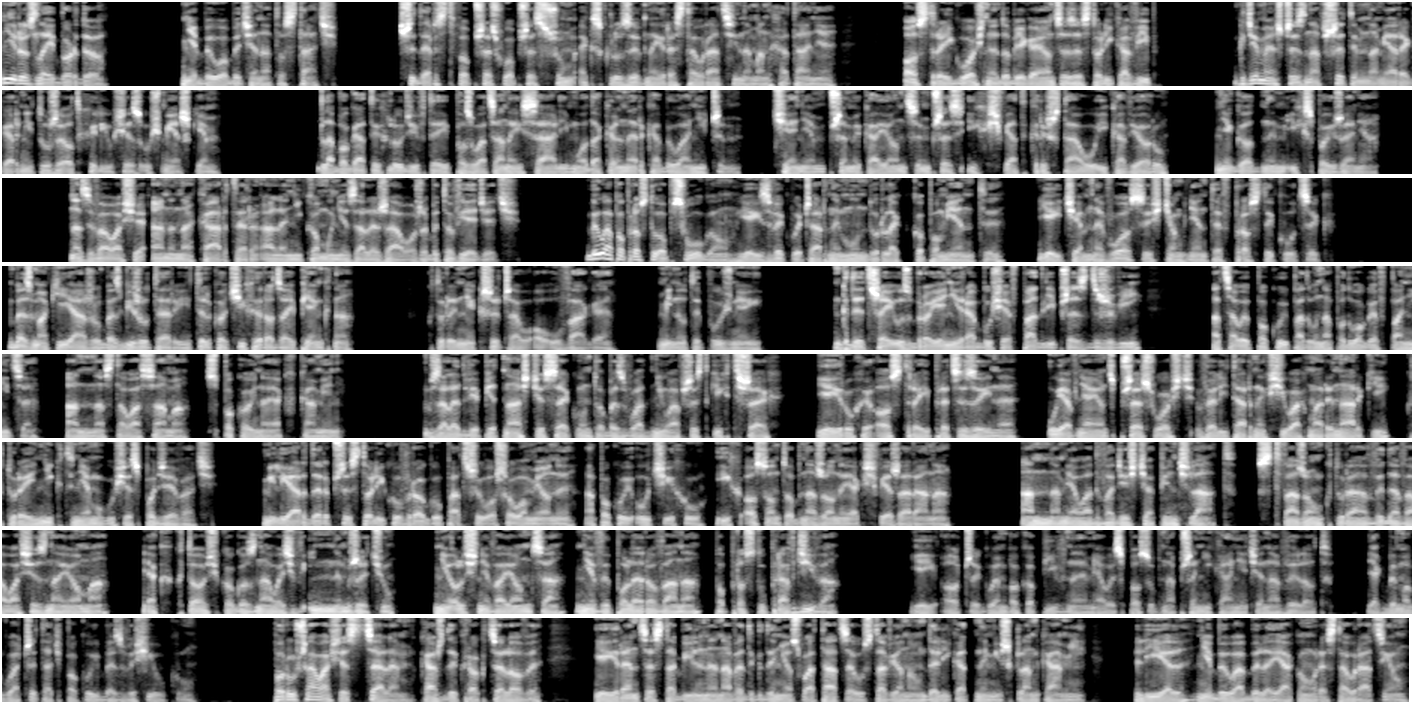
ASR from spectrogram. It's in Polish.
Nie rozlej Bordeaux. Nie byłoby cię na to stać. Szyderstwo przeszło przez szum ekskluzywnej restauracji na Manhattanie, ostre i głośne dobiegające ze stolika VIP, gdzie mężczyzna w szytym na miarę garniturze odchylił się z uśmieszkiem. Dla bogatych ludzi w tej pozłacanej sali młoda kelnerka była niczym, cieniem przemykającym przez ich świat kryształu i kawioru, niegodnym ich spojrzenia. Nazywała się Anna Carter, ale nikomu nie zależało, żeby to wiedzieć. Była po prostu obsługą, jej zwykły czarny mundur lekko pomięty, jej ciemne włosy ściągnięte w prosty kucyk. Bez makijażu, bez biżuterii, tylko cichy rodzaj piękna, który nie krzyczał o uwagę. Minuty później, gdy trzej uzbrojeni rabusie wpadli przez drzwi, a cały pokój padł na podłogę w panice, Anna stała sama, spokojna jak kamień. W zaledwie 15 sekund obezwładniła wszystkich trzech, jej ruchy ostre i precyzyjne, ujawniając przeszłość w elitarnych siłach marynarki, której nikt nie mógł się spodziewać. Miliarder przy stoliku w rogu patrzył oszołomiony, a pokój ucichł, ich osąd obnażony jak świeża rana. Anna miała 25 lat, z twarzą, która wydawała się znajoma, jak ktoś, kogo znałeś w innym życiu. Nieolśniewająca, niewypolerowana, po prostu prawdziwa. Jej oczy głęboko piwne miały sposób na przenikanie cię na wylot, jakby mogła czytać pokój bez wysiłku. Poruszała się z celem, każdy krok celowy, jej ręce stabilne, nawet gdy niosła tacę ustawioną delikatnymi szklankami. Liel nie była byle jaką restauracją.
